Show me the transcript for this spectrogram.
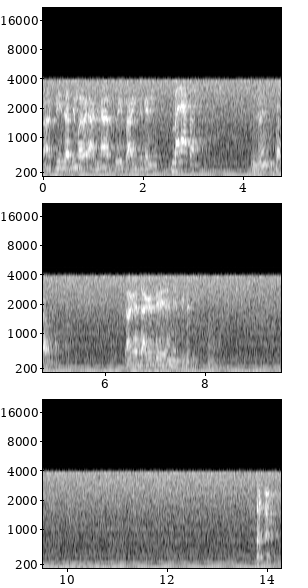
હા સ્ત્રી સાથે મારે આજ્ઞા પૂરી પાડી શકે નહીં. બરાબર? બરાબર. કારણ કે જાગૃતિ એની એટલી બધી. પુરુષ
